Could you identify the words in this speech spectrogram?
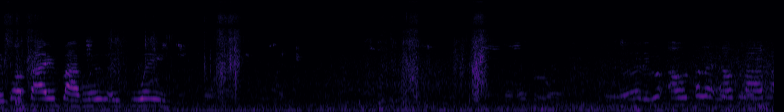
ดี๋ยวก็ตายปากมึงไอ้กล้วยเออเดี๋ยวก็เอาเท่าไรเอาปลาไป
